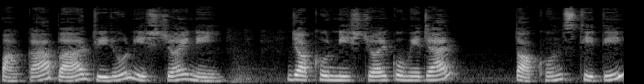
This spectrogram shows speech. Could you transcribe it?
পাকা বা দৃঢ় নিশ্চয় নেই। যখন নিশ্চয় কমে যায়, তখন স্থিতি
